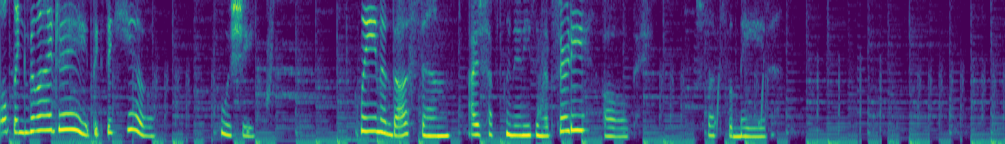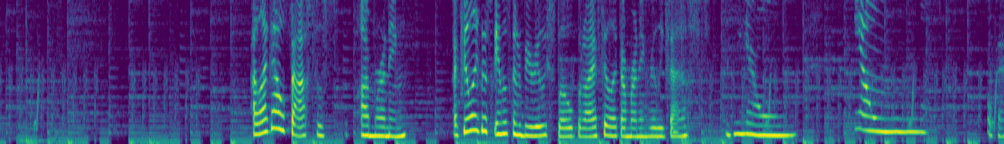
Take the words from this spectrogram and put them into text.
Oh, thank you for the hydrate! Thank, thank you! Who is she? Clean and dust and I just have to clean anything that's dirty? Oh, okay. So that's the maid. I like how fast this I'm running. I feel like this game is going to be really slow, but I feel like I'm running really fast. Meow. Meow. Okay.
